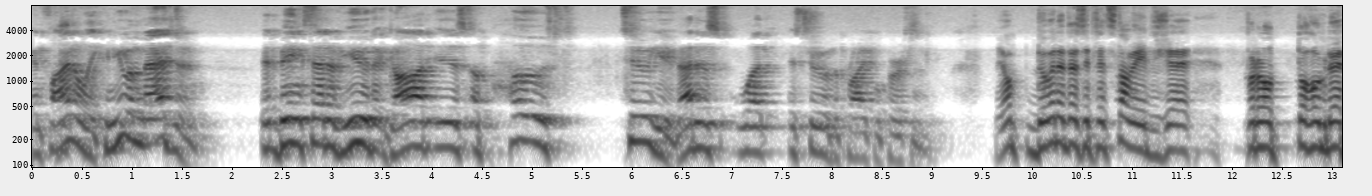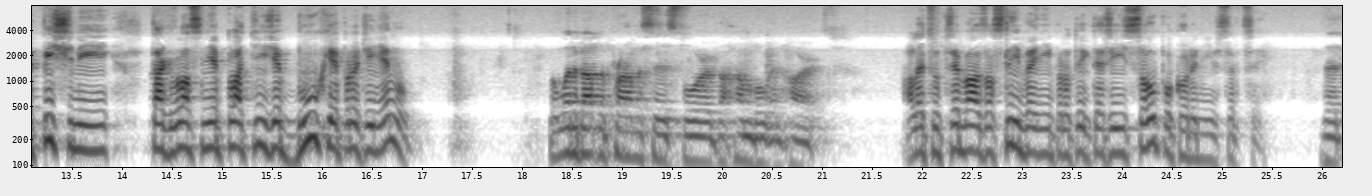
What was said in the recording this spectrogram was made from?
And finally, can you imagine it being said of you that God is opposed to you? That is what is true of the prideful person. Jo, dovedete si představit, že pro toho, kdo je pišný, tak vlastně platí, že Bůh je proti němu. But what about the promises for the humble in heart? Ale co třeba zaslíbení pro ty, kteří jsou pokorní v srdci? That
